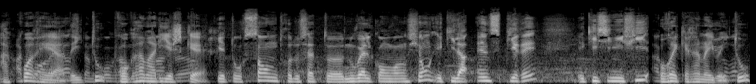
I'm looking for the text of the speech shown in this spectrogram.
akuarea deitu programari esker. Qui est au centre de cette euh, nouvelle convention et qui l'a inspiré et qui signifie... Horrek eran nahi baitu,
